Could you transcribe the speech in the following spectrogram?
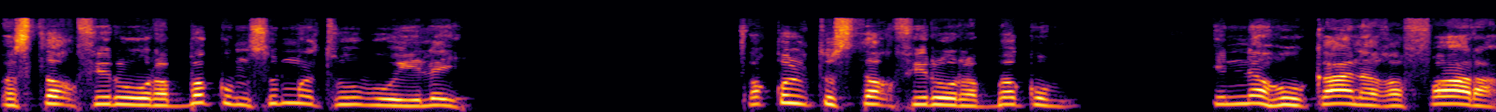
واستغفروا ربكم ثم توبوا إليه فقلت استغفروا ربكم إنه كان غفارا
